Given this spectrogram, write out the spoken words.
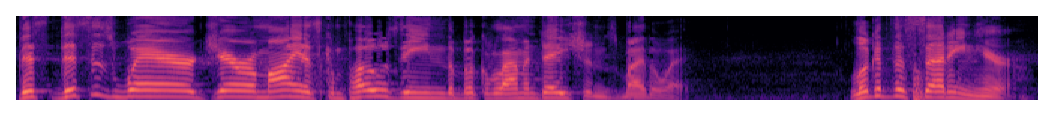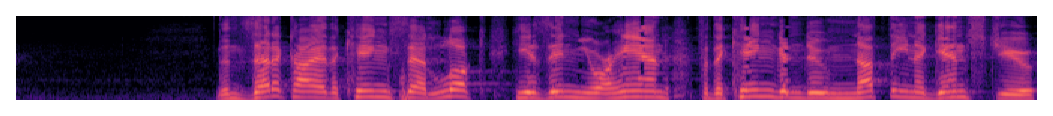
this this is where jeremiah is composing the book of lamentations by the way look at the setting here then Zedekiah the king said, Look, he is in your hand, for the king can do nothing against you.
